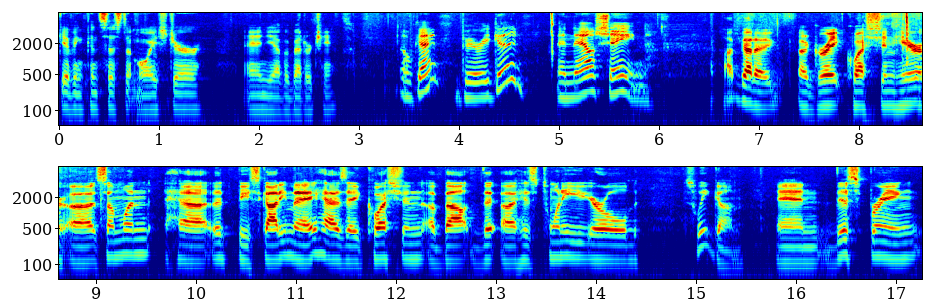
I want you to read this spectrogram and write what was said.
giving consistent moisture, and you have a better chance. Okay, very good. And now Shane. I've got a, a great question here. Uh, someone, ha- it'd be Scotty May, has a question about the, uh, his 20 year old sweet gum. And this spring,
